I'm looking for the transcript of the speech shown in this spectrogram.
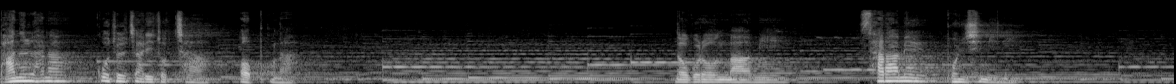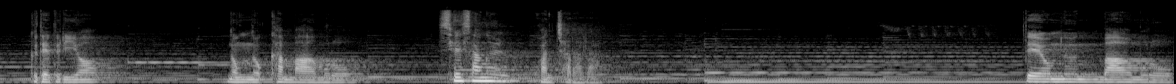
바늘 하나 꽂을 자리조차 없구나. 너그러운 마음이 사람의 본심이니 그대들이여 넉넉한 마음으로 세상을 관찰하라. 때없는 마음으로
